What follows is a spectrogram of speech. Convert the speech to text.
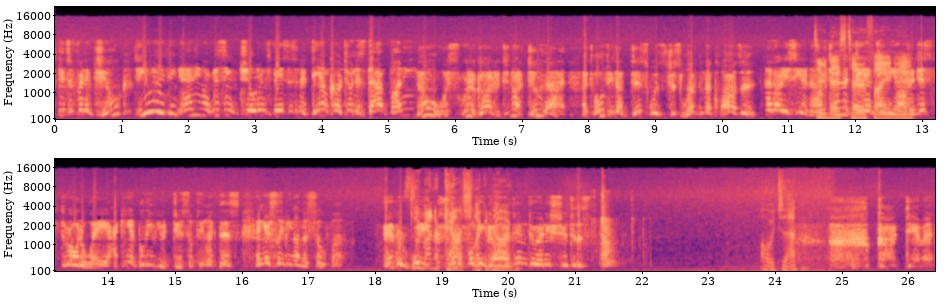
schizophrenic joke? Do you really think adding or missing children's faces in a damn cartoon is that funny? No, I swear to God, I did not do that. I told you that disc was just left in the closet. I've already seen enough. Dude, Turn that's the terrifying, damn TV off man. and just throw it away. I can't believe you'd do something like this, and you're sleeping on the sofa. Amber, Sleep wait, on the I swear to couch like a God, dog. I didn't do any shit to this. Oh, it just happened. God damn it.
